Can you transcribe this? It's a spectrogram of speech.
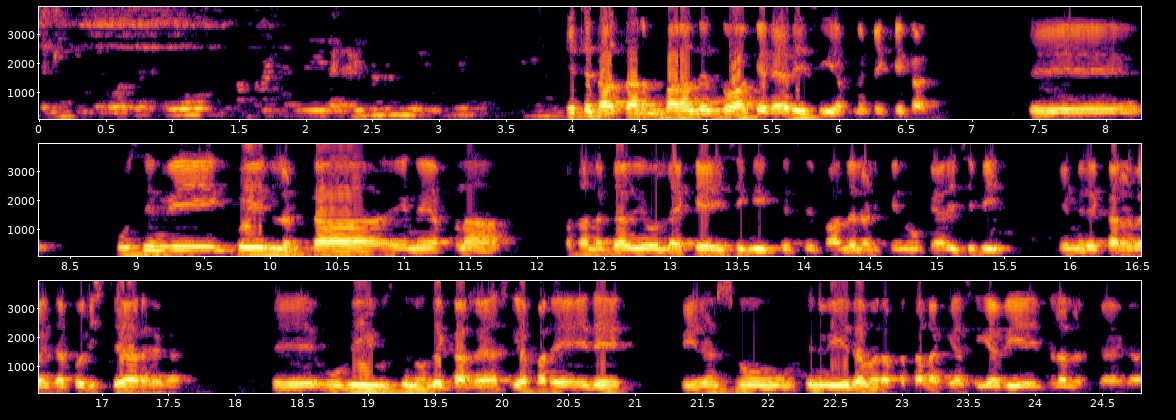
ਚਲੀ ਗਈ ਤੇ ਉਹ ਤੇ ਉਹ ਆਪਣਾ ਕਹਿੰਦੇ ਰਗੜੀ ਬੰਨਣ ਦੀ ਸੀ। ਇੱਥੇ 10 ਦਿਨ 12 ਦਿਨ ਤੋਂ ਆ ਕੇ ਰਹਿ ਰਹੀ ਸੀ ਆਪਣੇ ਪੇਕੇ ਘਰ। ਤੇ ਉਸ ਦਿਨ ਵੀ ਕੋਈ ਲੜਕਾ ਇਹਨੇ ਆਪਣਾ ਪਤਾ ਲੱਗਾ ਵੀ ਉਹ ਲੈ ਕੇ ਆਈ ਸੀਗੀ ਕਿਸੇ ਬਾਹਰਲੇ ਲੜਕੇ ਨੂੰ ਕਹਿ ਰਹੀ ਸੀ ਵੀ ਇਹ ਮੇਰੇ ਘਰ ਵਾਲੇ ਦਾ ਕੋਈ ਰਿਸ਼ਤੇਦਾਰ ਹੈਗਾ ਤੇ ਉਹ ਵੀ ਉਸ ਦਿਨ ਉਹਦੇ ਘਰ ਰਿਹਾ ਸੀਗਾ ਪਰ ਇਹ- ਇਹਦੇ ਪੇਰੈਂਟਸ ਨੂੰ ਉਸ ਦਿਨ ਵੀ ਇਹਦਾ ਬਾਰੇ ਪਤਾ ਲੱਗ ਗਿਆ ਸੀਗਾ ਵੀ ਇਹ ਜਿਹੜਾ ਲੜਕਾ ਹੈਗਾ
